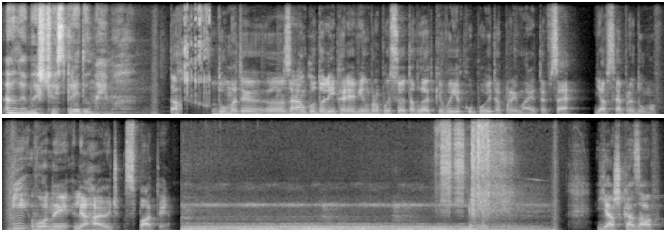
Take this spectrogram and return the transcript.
але ми щось придумаємо. Думати, е, зранку до лікаря він прописує таблетки, ви їх купуєте, приймаєте. Все, я все придумав. І вони лягають спати. Я ж казав.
